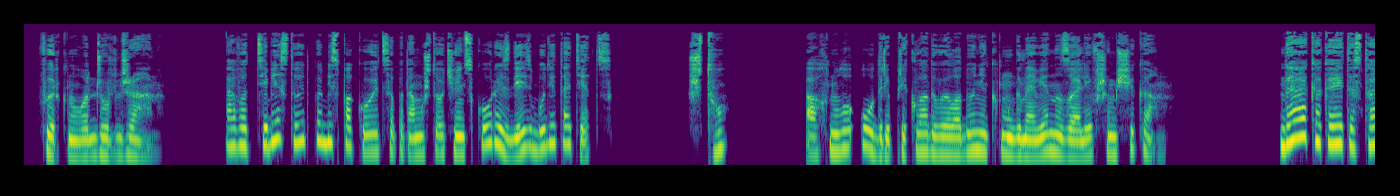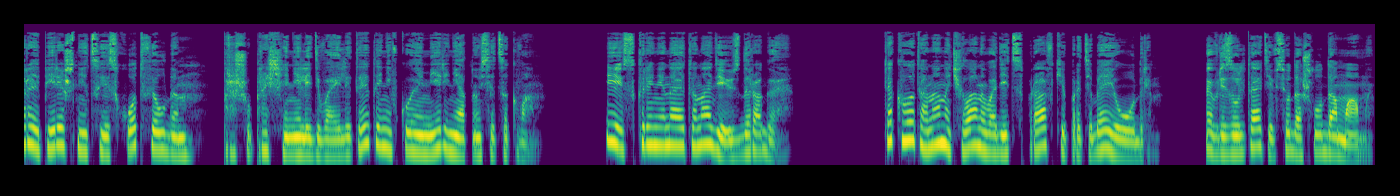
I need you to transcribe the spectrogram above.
— фыркнула Джорджиана. «А вот тебе стоит побеспокоиться, потому что очень скоро здесь будет отец. «Что?» — ахнула Одри, прикладывая ладони к мгновенно залившим щекам. «Да, какая-то старая перешница из Хотфилда. Прошу прощения, леди Вайлет, это ни в коей мере не относится к вам. Искренне на это надеюсь, дорогая. Так вот, она начала наводить справки про тебя и Одри. В результате все дошло до мамы.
